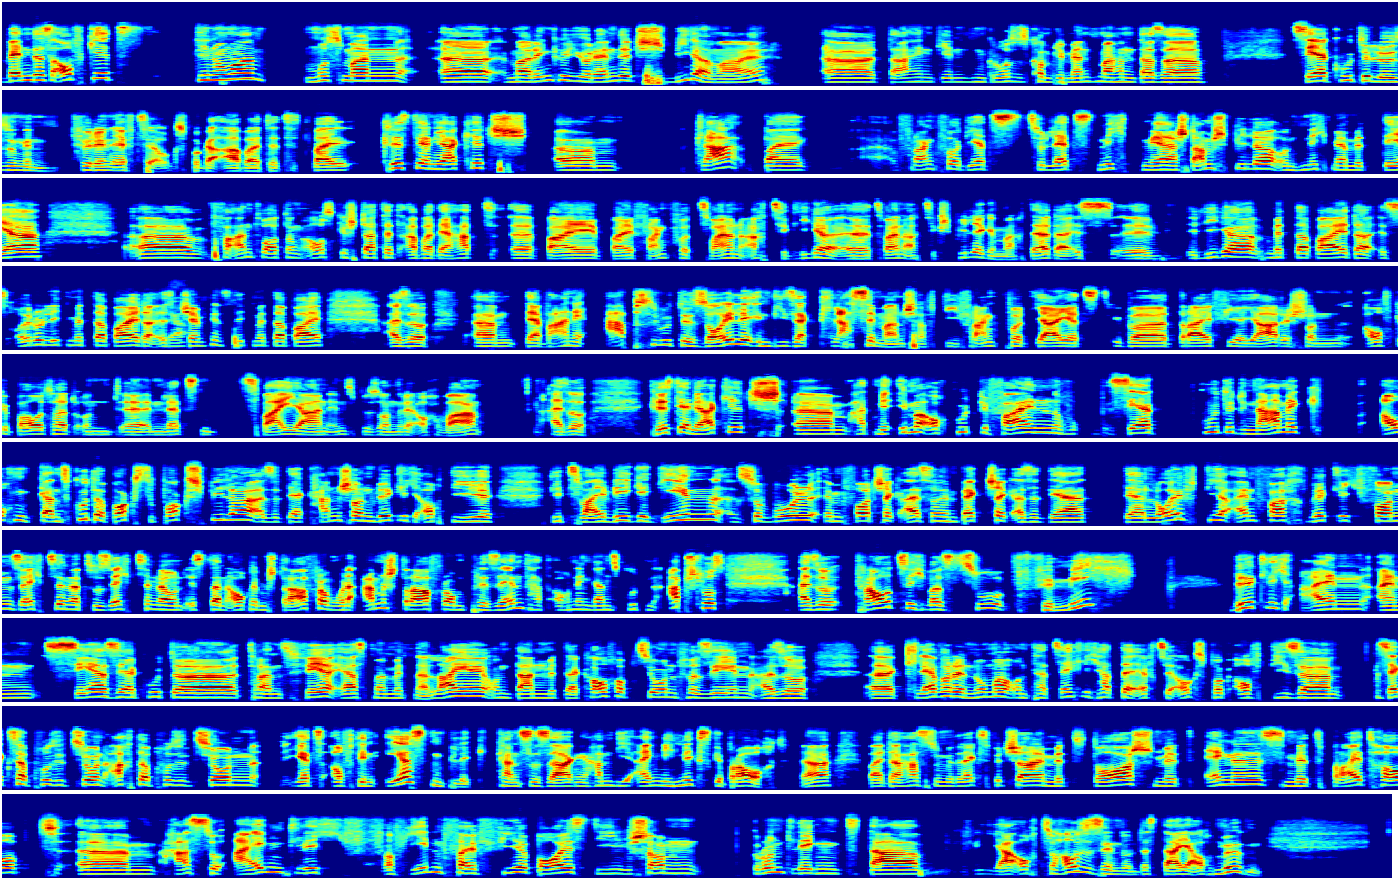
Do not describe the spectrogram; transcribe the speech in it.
wenn das aufgeht, die Nummer, muss man äh, Marinko Jurendic wieder mal äh, dahingehend ein großes Kompliment machen, dass er sehr gute Lösungen für den FC Augsburg erarbeitet. Weil Christian Jakic, ähm, klar, bei Frankfurt jetzt zuletzt nicht mehr Stammspieler und nicht mehr mit der äh, Verantwortung ausgestattet, aber der hat äh, bei, bei Frankfurt 82 Liga, äh, 82 Spiele gemacht. Ja? Da ist äh, Liga mit dabei, da ist Euroleague mit dabei, da ist ja. Champions League mit dabei. Also ähm, der war eine absolute Säule in dieser Klasse-Mannschaft, die Frankfurt ja jetzt über drei, vier Jahre schon aufgebaut hat und äh, in den letzten zwei Jahren insbesondere auch war. Also Christian Jakic ähm, hat mir immer auch gut gefallen, sehr gute Dynamik, auch ein ganz guter Box-to-Box-Spieler. Also der kann schon wirklich auch die, die zwei Wege gehen, sowohl im Vorcheck als auch im Backcheck. Also der, der läuft dir einfach wirklich von 16er zu 16er und ist dann auch im Strafraum oder am Strafraum präsent, hat auch einen ganz guten Abschluss. Also traut sich was zu. Für mich wirklich ein, ein sehr, sehr guter Transfer. Erstmal mit einer Laie und dann mit der Kaufoption versehen. Also äh, clevere Nummer und tatsächlich hat der FC Augsburg auf dieser Sechser-Position, Achter-Position, jetzt auf den ersten Blick kannst du sagen, haben die eigentlich nichts gebraucht, ja, weil da hast du mit Rex Bitschei, mit Dorsch, mit Engels, mit Breithaupt, ähm, hast du eigentlich auf jeden Fall vier Boys, die schon grundlegend da ja auch zu Hause sind und das da ja auch mögen.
